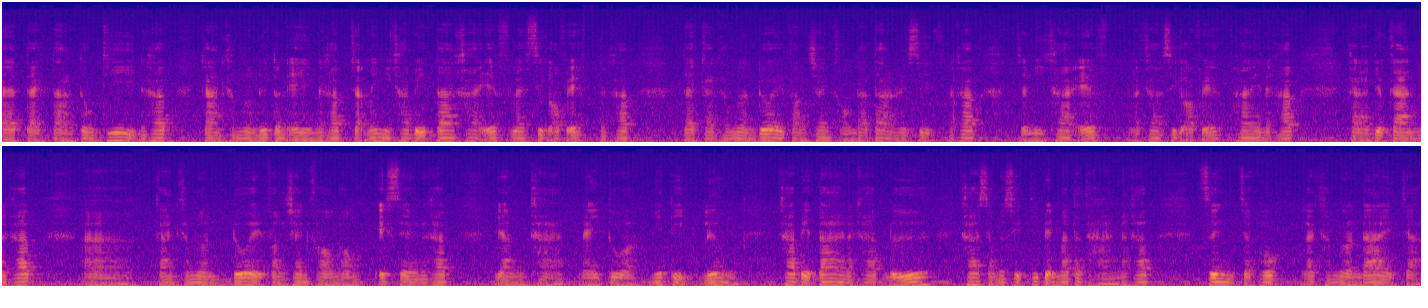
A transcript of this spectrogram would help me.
แต่แตกต่างตรงที่นะครับการคำนวณด้วยตนเองนะครับ จะไม่มีค่าเบต้าค่า f และ sig of f นะครับแต่การคำนวณด้วยฟังก์ชันของ data analysis นะครับจะมีค่า f และค่า sig of f ให้นะครับขณะเดียวกันนะครับการคำนวณด้วยฟังก์ชันของของ Excel นะครับ ยังขาดในตัวมิติเรื่องค่าเบต้านะครับ หรือค่าสัมประสิทธิ์ที่เป็นมาตรฐานนะครับ ซึ่งจะพบและคำนวณได้จาก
